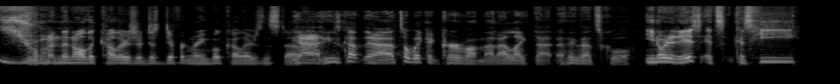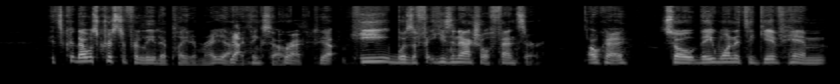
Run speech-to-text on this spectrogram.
zoom, and then all the colors are just different rainbow colors and stuff. Yeah, he's got yeah, that's a wicked curve on that. I like that. I think that's cool. You know what it is? It's because he it's that was Christopher Lee that played him, right? Yeah, Yeah, I think so. Correct. Yeah. He was a he's an actual fencer. Okay. So they wanted to give him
